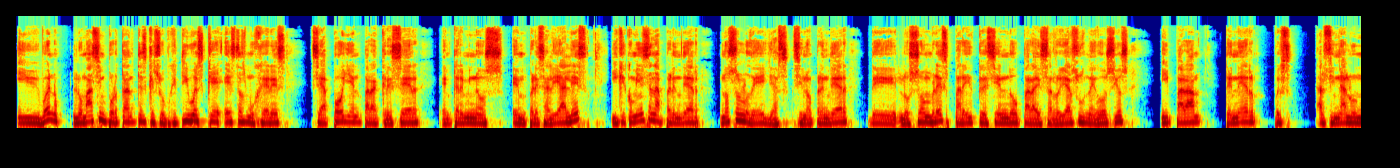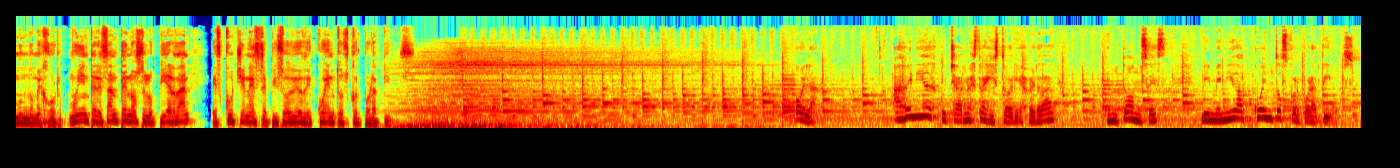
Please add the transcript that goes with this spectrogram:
Y bueno, lo más importante es que su objetivo es que estas mujeres se apoyen para crecer en términos empresariales y que comiencen a aprender no solo de ellas, sino aprender de los hombres para ir creciendo, para desarrollar sus negocios y para tener pues al final un mundo mejor. Muy interesante, no se lo pierdan, escuchen este episodio de Cuentos Corporativos. Hola, has venido a escuchar nuestras historias, ¿verdad? Entonces, bienvenido a Cuentos Corporativos,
